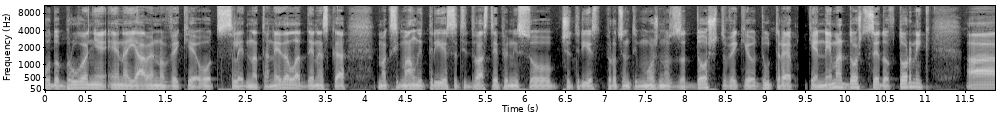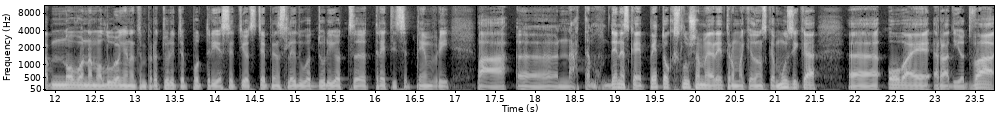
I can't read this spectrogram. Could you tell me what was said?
подобрување е најавено веќе од следната недела. Денеска максимални 32 степени со 40% можност за дошт. Веќе од утре ќе нема дошт се до вторник, а ново намалување на температурите под 30 степен следува дури од 3 септември па е, натаму. Денеска е петок, слушаме ретро македонска музика. Е, ова е Радио 2,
